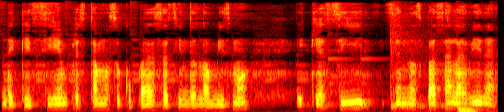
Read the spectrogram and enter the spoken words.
de que siempre estamos ocupados haciendo lo mismo y que así se nos pasa la vida.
